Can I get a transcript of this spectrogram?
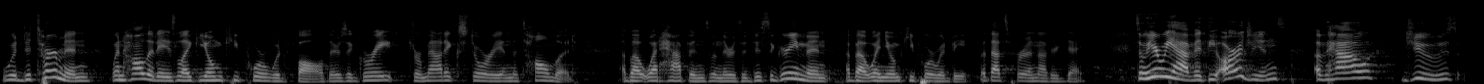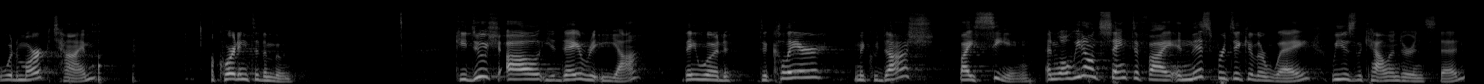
would determine when holidays like Yom Kippur would fall. There's a great dramatic story in the Talmud about what happens when there's a disagreement about when Yom Kippur would be, but that's for another day. So here we have it the origins of how Jews would mark time according to the moon. Kiddush al Yedei Re'iyah, they would declare Mekudash by seeing. And while we don't sanctify in this particular way, we use the calendar instead,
